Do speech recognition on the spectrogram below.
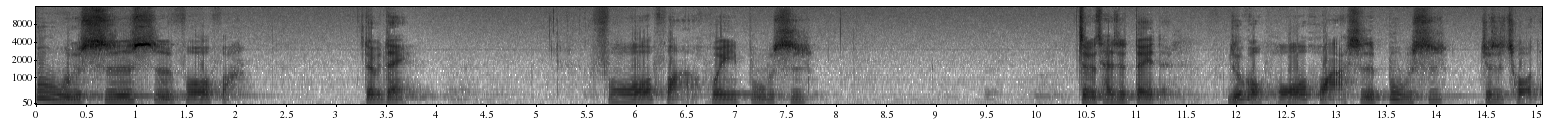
布施是佛法，对不对？佛法非布施，这个才是对的。如果佛法是布施，就是错的。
